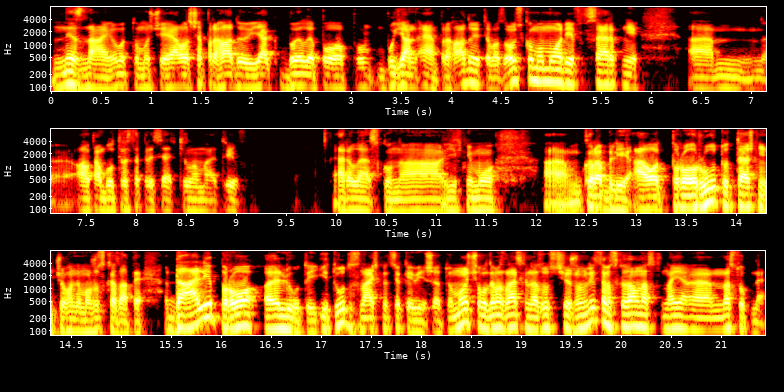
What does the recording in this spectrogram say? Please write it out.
Не знаю, тому що я лише пригадую, як били по, по Буян М. Пригадуєте в Азовському морі в серпні, ем, але там було 350 кілометрів РЛС-ку на їхньому кораблі. А от про руту теж нічого не можу сказати. Далі про е, лютий, і тут значно цікавіше, тому що Володимир Зеленський на зустрічі з журналістами на, е, наступне:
